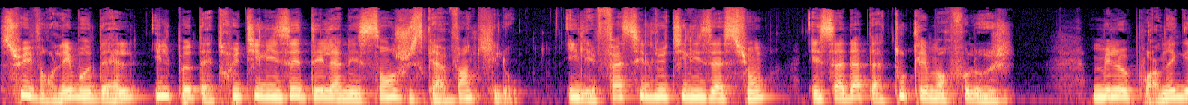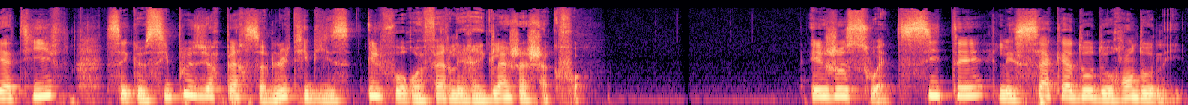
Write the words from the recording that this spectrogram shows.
Suivant les modèles, il peut être utilisé dès la naissance jusqu'à 20 kg. Il est facile d'utilisation et s'adapte à toutes les morphologies. Mais le point négatif, c'est que si plusieurs personnes l'utilisent, il faut refaire les réglages à chaque fois. Et je souhaite citer les sacs à dos de randonnée,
